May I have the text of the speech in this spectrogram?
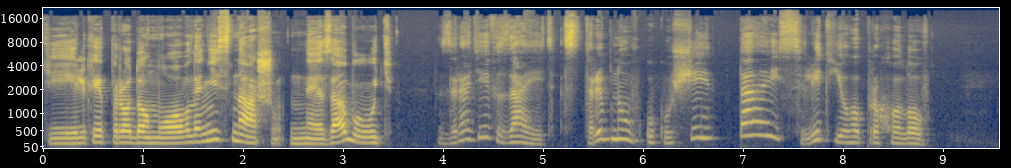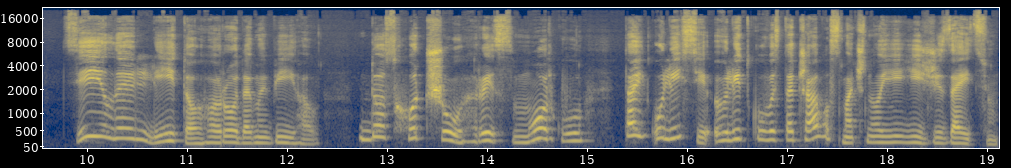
Тільки про домовленість нашу не забудь. Зрадів заєць, стрибнув у кущі, та й слід його прохолов. Ціле літо городами бігав, досхочу гриз моркву, та й у лісі влітку вистачало смачної їжі зайцю.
